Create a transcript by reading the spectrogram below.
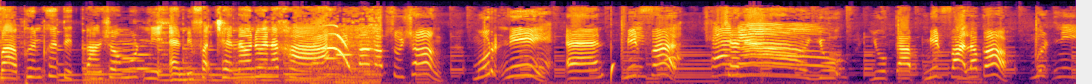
ฝากเพื่อนๆติดตามช่องมุดนีแอนมิฟัตชแนลด้วยนะคะต้อนรับสู่ช่องมุดนี่แอนมิฟัตชแนลอยู่อยู่กับมิฟัตแล้วก็มุดนี่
